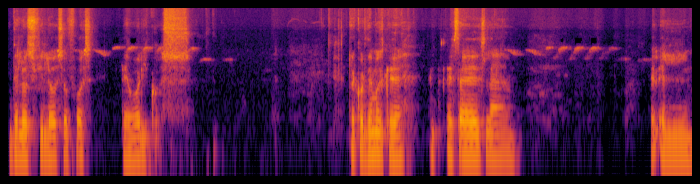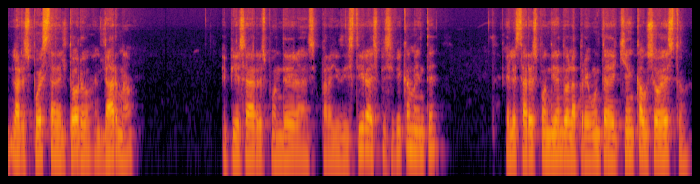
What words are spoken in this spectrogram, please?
de los filósofos teóricos. Recordemos que esta es la, la respuesta del toro, el Dharma. Empieza a responder para Yudhishthira específicamente. Él está respondiendo a la pregunta de quién causó esto.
